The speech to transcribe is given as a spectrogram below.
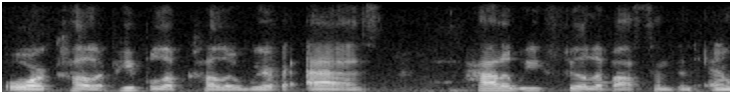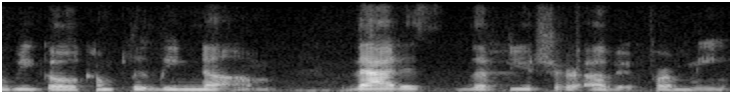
or color people of color we're asked how do we feel about something? and we go completely numb. That is the future of it for me.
